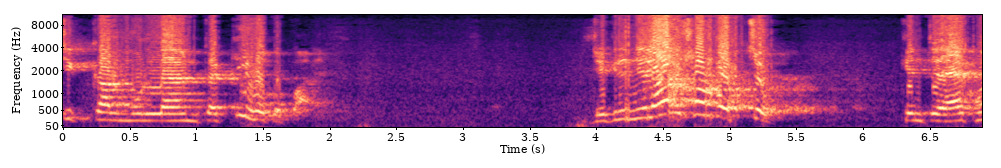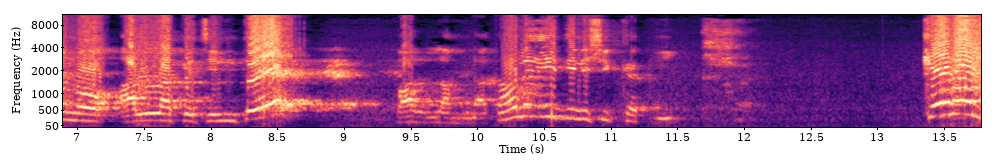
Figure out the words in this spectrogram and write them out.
শিক্ষার মূল্যায়নটা কি হতে পারে? ডিগ্রি নিলাম সর্বোচ্চ। কিন্তু এখনও আল্লাহকে চিনতে পারলাম না। তাহলে এই দিনই শিক্ষা কি? কেনই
